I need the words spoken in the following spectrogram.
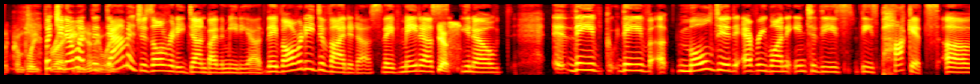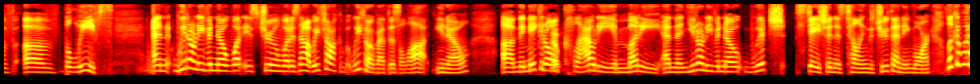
a complete. But you know what? sheet The damage is already done by the media. They've already divided us. They've made us, Yes. you know, they've they've uh, molded everyone into these these pockets of of beliefs. And we don't even know what is true and what is not. We've talked about we talk about this a lot, you know. Um, they make it all Yep. cloudy and muddy, and then you don't even know which station is telling the truth anymore. Look at what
